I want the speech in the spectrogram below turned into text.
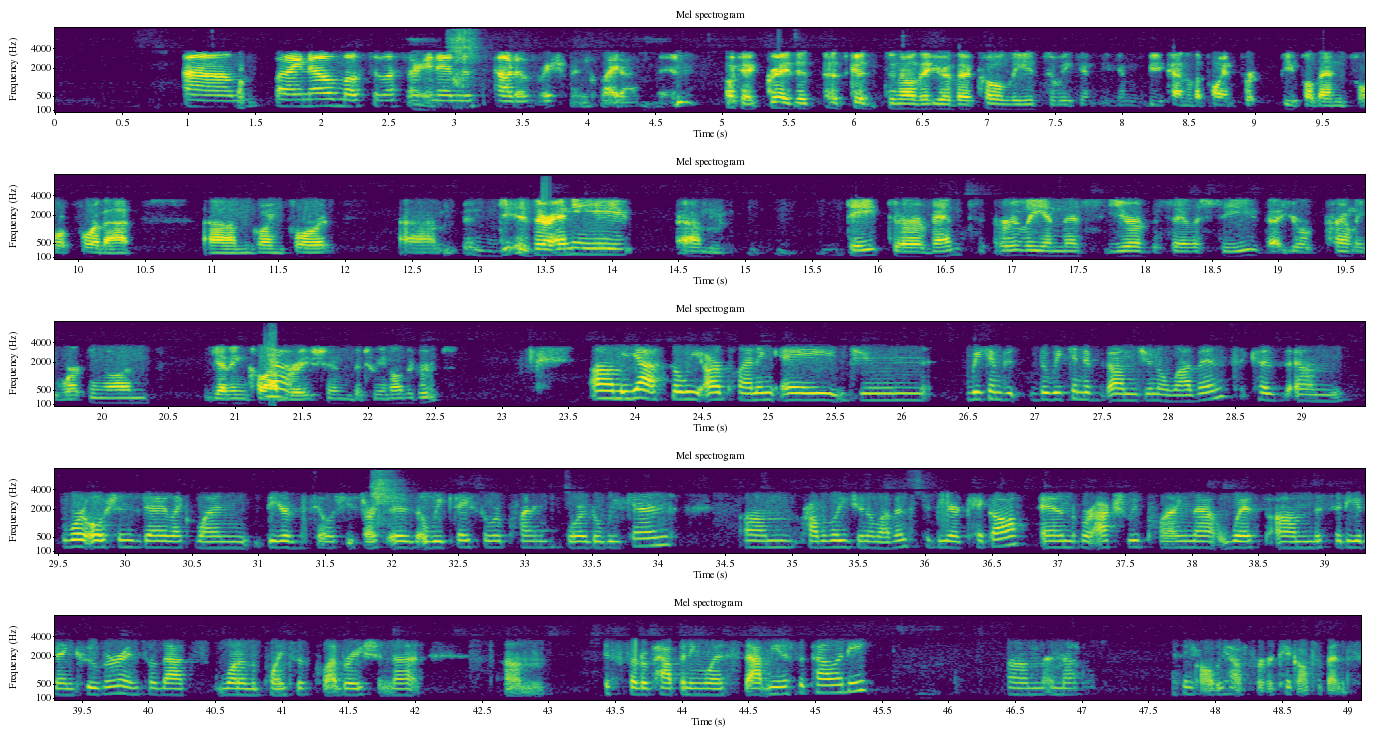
Um, but I know most of us are in and out of Richmond quite often. Okay, great. It, it's good to know that you're the co-lead, so we can you can be kind of the point for people then for for that um, going forward. Um, is there any um, date or event early in this year of the Salish Sea that you're currently working on, getting collaboration between all the groups? Um, yeah, so we are planning a June weekend, the weekend of um, June 11th, because um, World Oceans Day, like when the Year of the Salish Sea starts, is a weekday. So we're planning for the weekend, um, probably June 11th, to be our kickoff, and we're actually planning that with um, the city of Vancouver, and so that's one of the points of collaboration that um, is sort of happening with that municipality, um, and that's I think all we have for kickoff events.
